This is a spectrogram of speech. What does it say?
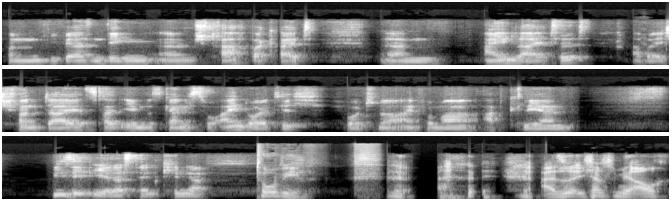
von diversen Dingen äh, Strafbarkeit ähm, einleitet. Aber ich fand da jetzt halt eben das gar nicht so eindeutig. Ich wollte nur einfach mal abklären. Wie seht ihr das denn, Kinder? Tobi, Also ich habe es mir auch,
